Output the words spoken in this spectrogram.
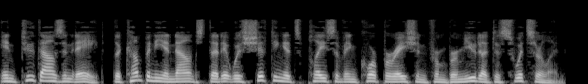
In 2008, the company announced that it was shifting its place of incorporation from Bermuda to Switzerland.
